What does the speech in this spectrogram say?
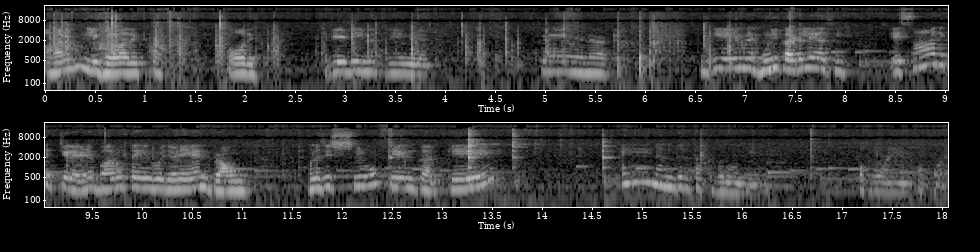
ਆਹ ਨਾ ਲਿਖਿਆ ਵਾ ਦੇਖਤਾ ਉਹ ਦੇਖ ਡੇਢ ਦਿਨ 3 ਮਿੰਟ 3 ਮਿੰਟ ਕਿਉਂਕਿ ਇਹ ਮੈਂ ਹੁਣੀ ਕੱਢ ਲਿਆ ਸੀ। ਇਹ ਸਾਰੇ ਕੱਚੇ ਰਹੇ ਨੇ ਬਾਹਰੋਂ ਤਾਂ ਇਹ ਹੋ ਜਾਣੇ ਐਨ ਬ੍ਰਾਊਨ ਹੁਣ ਅਸੀਂ ਸਲੋ ਫਲੇਮ ਕਰਕੇ ਐਨ ਅੰਦਰ ਤੱਕ ਬਣਾਉਣੇ ਨੇ ਪਕਵਾਨੇ ਪਕਵਾਨੇ।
